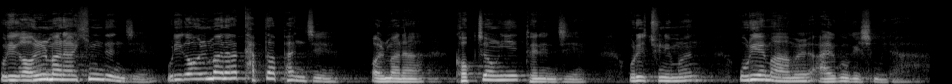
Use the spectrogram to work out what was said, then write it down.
우리가 얼마나 힘든지, 우리가 얼마나 답답한지, 얼마나 걱정이 되는지 우리 주님은 우리의 마음을 알고 계십니다.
